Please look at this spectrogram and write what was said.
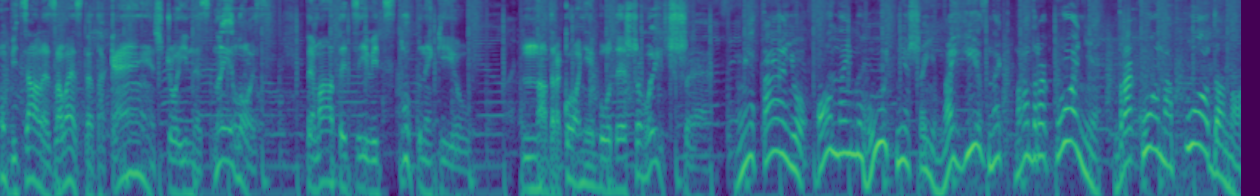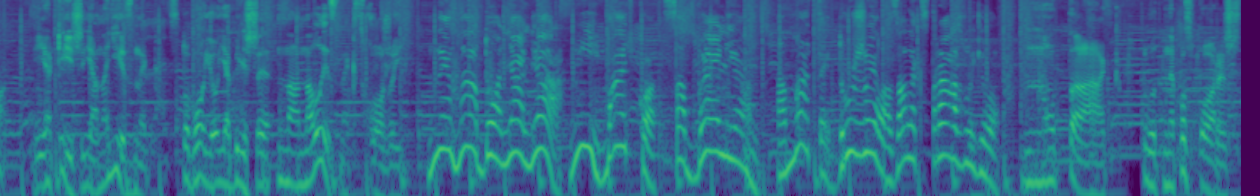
Обіцяли завести таке, що і не снилось. Тематиці відступників. На драконі буде швидше. Вітаю, о наймогутніший наїзник на драконі. Дракона подано. Який ж я наїзник? З тобою я більше на налисник схожий. Не надо ля-ля. Мій батько Сабеліан, а мати дружила з Алекстразою. Ну так, тут не поспориш,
